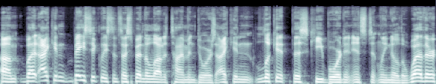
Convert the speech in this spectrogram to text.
Um, but I can basically, since I spend a lot of time indoors, I can look at this keyboard and instantly know the weather.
